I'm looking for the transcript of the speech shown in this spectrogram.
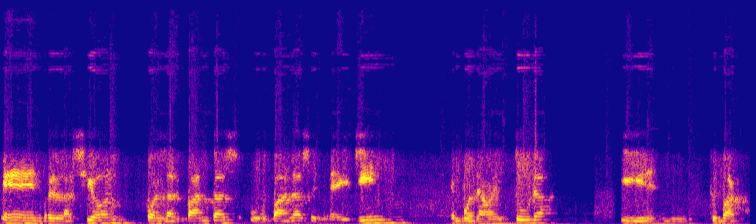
en relación con las bandas urbanas en Medellín, en Buenaventura y en Tumaco.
